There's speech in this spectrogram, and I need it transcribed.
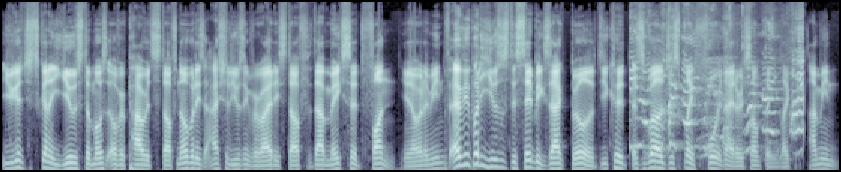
you're just gonna use the most overpowered stuff. Nobody's actually using variety stuff that makes it fun. You know what I mean? If everybody uses the same exact build, you could as well just play Fortnite or something. Like, I mean,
